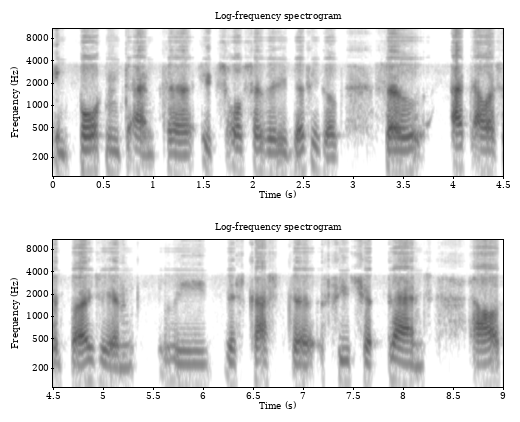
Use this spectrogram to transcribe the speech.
important and uh, it's also very difficult. So at our symposium, we discussed uh, future plans how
